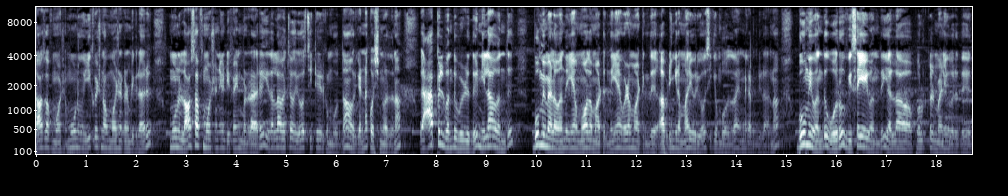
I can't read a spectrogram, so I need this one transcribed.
லாஸ் ஆஃப் மோஷன் மூணு ஈக்குவேஷன் ஆஃப் மோஷன் கண்டுபிடிக்கிறாரு. மூணு லாஸ் ஆஃப் மோஷனையும் டிஃபைன் பண்ணுறாரு இதெல்லாம் வச்சு அவர் யோசிச்சுட்டே இருக்கும்போது தான் அவருக்கு என்ன கொஸ்டின் வருதுன்னா ஆப்பிள் வந்து விழுது நிலா வந்து பூமி மேலே வந்து ஏன் மோத மாட்டேங்குது ஏன் விழ மாட்டேங்குது அப்படிங்கிற மாதிரி இவர் யோசிக்கும் போது தான் என்ன கண்டுபிடிக்கிறாருன்னா பூமி வந்து ஒரு விசையை வந்து எல்லா பொருட்கள் மேலேயும் வருது.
